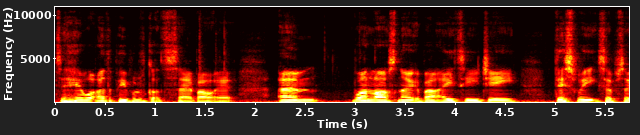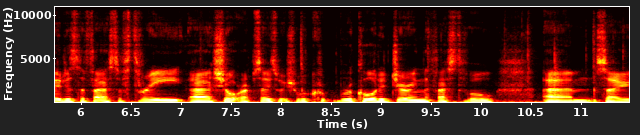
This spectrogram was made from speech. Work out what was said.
to hear what other people have got to say about it. Um, one last note about ATG. This week's episode is the first of three uh, shorter episodes which were rec- recorded during the festival. Um, so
